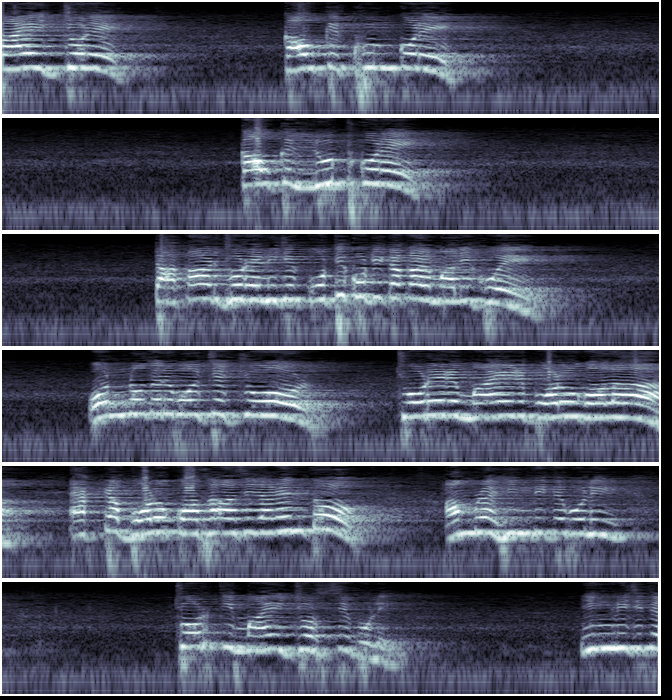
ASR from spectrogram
গায়ের জোরে, কাউকে খুন করে, কাউকে লুট করে টাকার জোরে নিজে কোটি কোটি টাকার মালিক হয়ে অন্যদের বলছে চোর। চোরের মায়ের বড় গলা। একটা বড় কথা আছে জানেন তো? আমরা হিন্দিতে বলি, চোর কি মায়ের জোরসে বলে? ইংরেজিতে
